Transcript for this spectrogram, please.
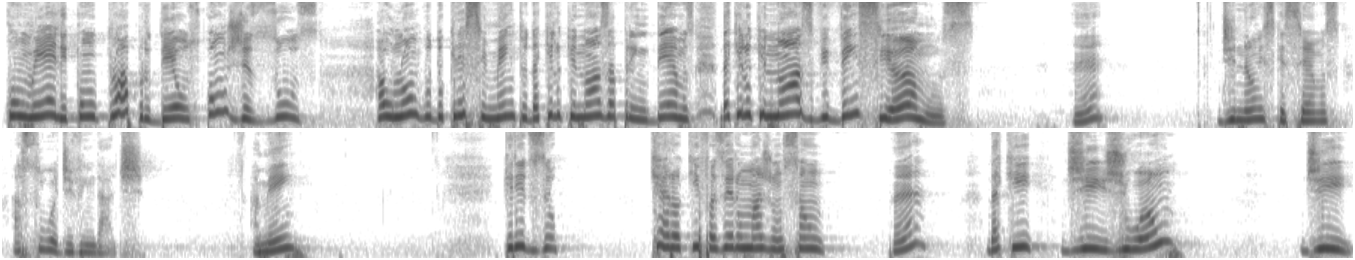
com Ele, com o próprio Deus, com Jesus, ao longo do crescimento daquilo que nós aprendemos, daquilo que nós vivenciamos, né? de não esquecermos a Sua divindade. Amém? Queridos, eu quero aqui fazer uma junção né? daqui de João, de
